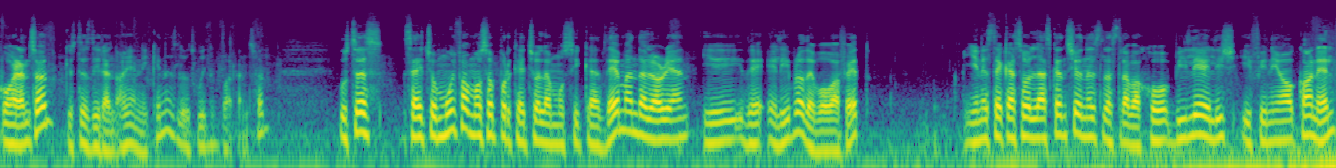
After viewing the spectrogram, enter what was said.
Göransson, que ustedes dirán, oye, ¿y quién es Ludwig Göransson? Ustedes se ha hecho muy famoso porque ha hecho la música de Mandalorian y de El libro de Boba Fett. Y en este caso las canciones las trabajó Billie Eilish y Finney O'Connell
